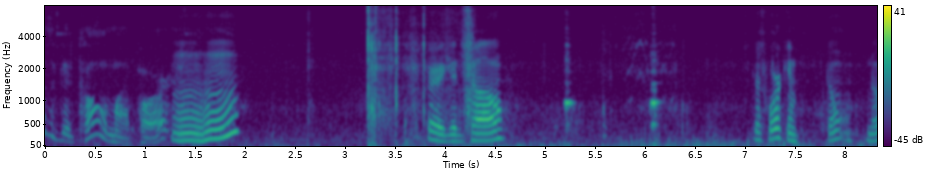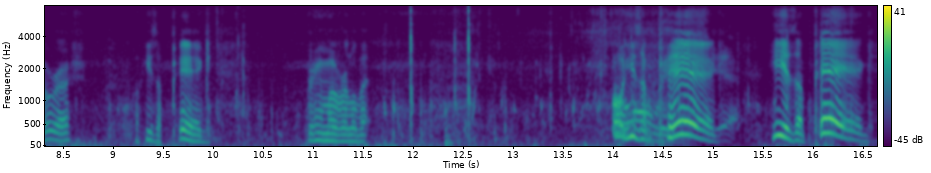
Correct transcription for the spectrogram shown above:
Was a good call on my part. Mm-hmm. Very good call. Just work him. Don't no rush. Oh, he's a pig. Bring him over a little bit. Oh, he's a pig. shit. He is a pig.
